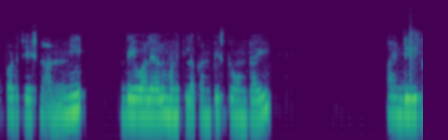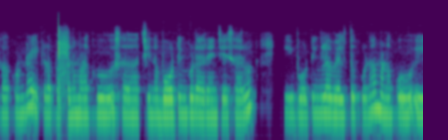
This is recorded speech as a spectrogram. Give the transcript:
ఏర్పాటు చేసిన అన్ని దేవాలయాలు మనకి ఇలా కనిపిస్తూ ఉంటాయి. అండ్ ఇది కాకుండా ఇక్కడ పక్కన మనకు చిన్న బోటింగ్ కూడా అరేంజ్ చేశారు. ఈ బోటింగ్లో వెళ్తూ కూడా మనకు ఈ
